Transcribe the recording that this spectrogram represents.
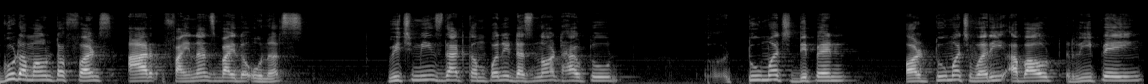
good amount of funds are financed by the owners, which means that company does not have to too much depend or too much worry about repaying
